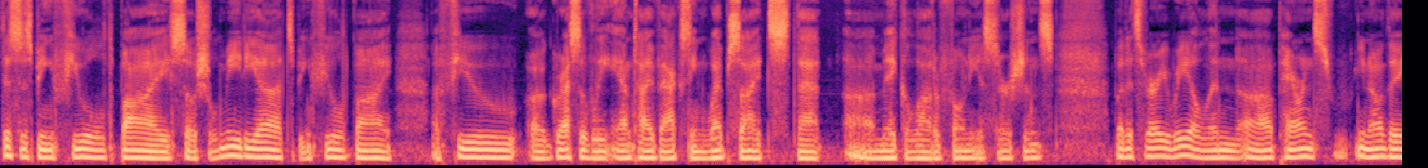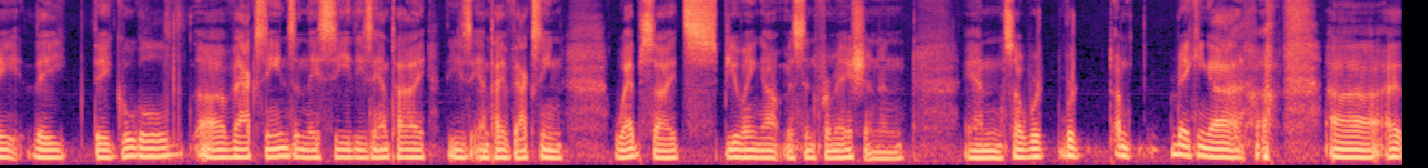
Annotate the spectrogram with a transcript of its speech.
this is being fueled by social media. It's being fueled by a few aggressively anti-vaccine websites that uh, make a lot of phony assertions, but it's very real. And uh, parents, you know, they they they Google uh, vaccines and they see these anti these anti-vaccine websites spewing out misinformation and and so we're we're I'm making a, a, a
